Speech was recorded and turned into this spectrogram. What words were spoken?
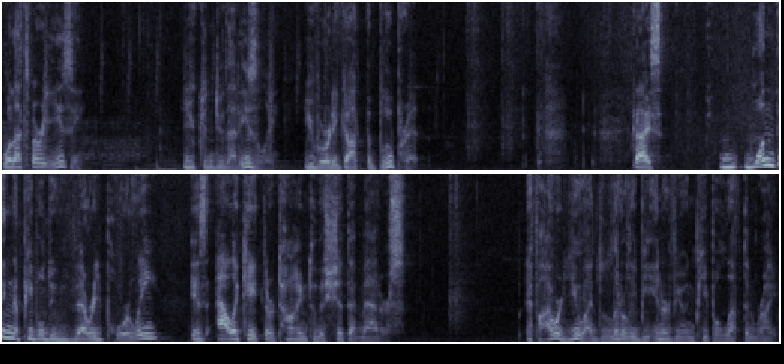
Well, that's very easy. You can do that easily. You've already got the blueprint. Guys, one thing that people do very poorly is allocate their time to the shit that matters. If I were you, I'd literally be interviewing people left and right.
